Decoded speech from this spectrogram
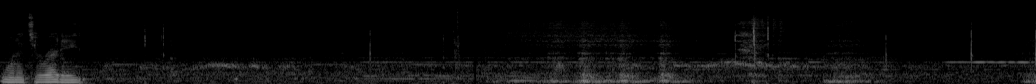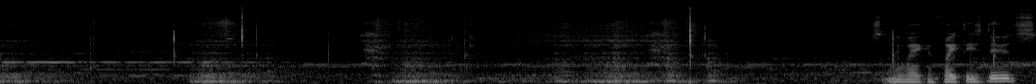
when it's ready. These dudes.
